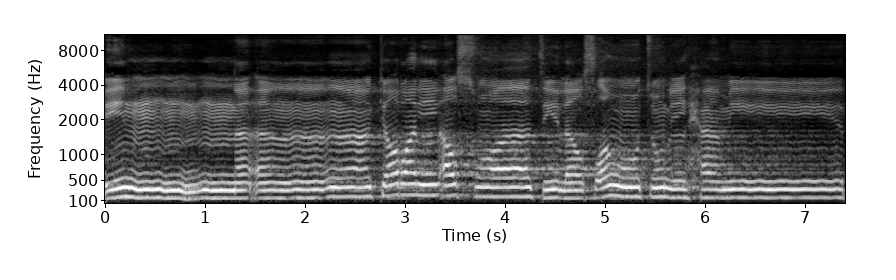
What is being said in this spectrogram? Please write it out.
إن أنكر الأصوات لصوت الحمير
